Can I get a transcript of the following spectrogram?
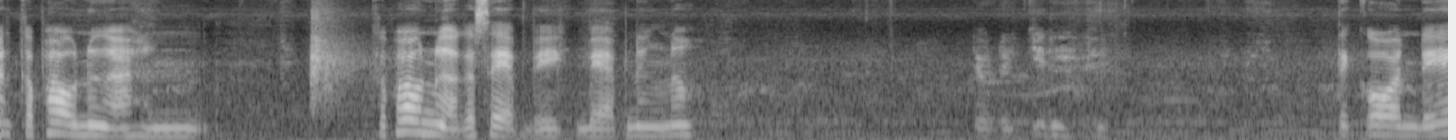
ขั้นกะเพราเนื้อหันกะเพราเนื้อก็แซ่บอีกแบบหนึงเนาะเจ้าได้กินแต่ก่อนเด้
